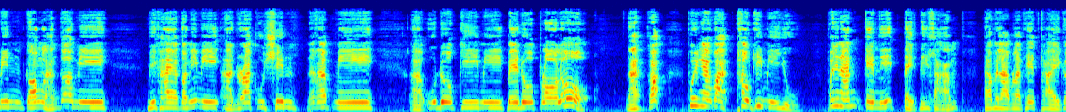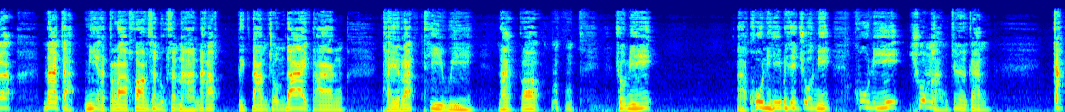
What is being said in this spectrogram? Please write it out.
มินกองหลังก็มีมีใครอะตอนนี้มีอ่าดรากูชินนะครับ มีอ่าอูโดกีมีเปโดปลอโลนะก็พูดง่ายว่าเท่าที่มีอยู่ เพราะฉะนั้นเกมนี้เตะตีสามตามเวลาประเทศไทยก็น่าจะมีอัตราความสนุกสนานนะครับ ติดตามชมได้ทางไทยรัฐทีวีนะ ก็ช่วงนี้อ่าคู่นี้ไม่ใช่ช่วงนี้ คู่นี้ช่วงหลังเจอกัน จาก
